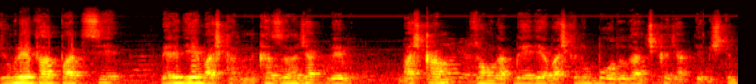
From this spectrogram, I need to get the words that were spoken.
Cumhuriyet Halk Partisi belediye başkanlığını kazanacak ve başkan Zonguldak Belediye Başkanı bu odadan çıkacak demiştim.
